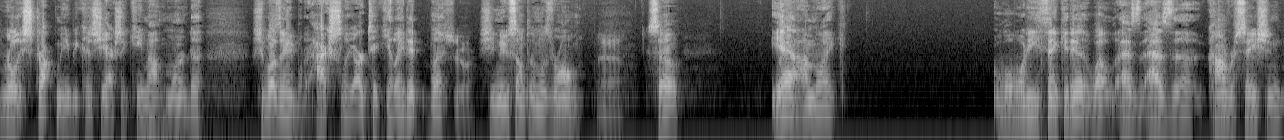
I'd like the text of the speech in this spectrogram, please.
really struck me because she actually came out and wanted to. She wasn't able to actually articulate it, but Sure. she knew something was wrong. Yeah. So, yeah, I'm like, well, what do you think it is? Well, as as the conversation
